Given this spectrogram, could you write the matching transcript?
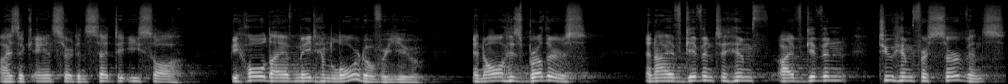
Isaac answered and said to Esau, Behold, I have made him lord over you and all his brothers, and I have given to him I have given to him for servants,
